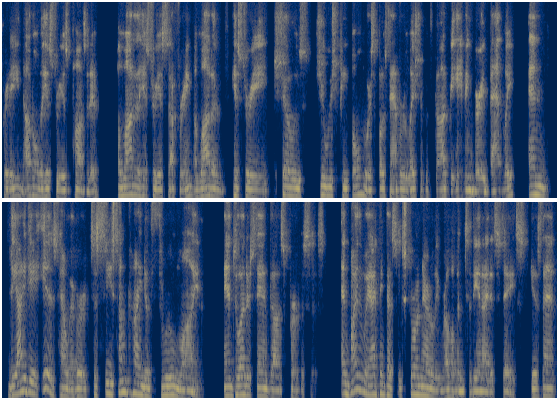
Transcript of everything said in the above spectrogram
pretty, not all the history is positive. A lot of the history is suffering. A lot of history shows Jewish people who are supposed to have a relationship with God behaving very badly. And the idea is, however, to see some kind of through line and to understand God's purposes. And by the way, I think that's extraordinarily relevant to the United States is that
